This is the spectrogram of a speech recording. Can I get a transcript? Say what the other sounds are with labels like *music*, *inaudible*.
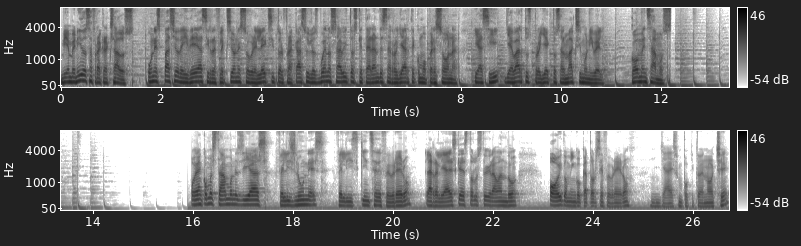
Bienvenidos a Fracraxados, un espacio de ideas y reflexiones sobre el éxito, el fracaso y los buenos hábitos que te harán desarrollarte como persona y así llevar tus proyectos al máximo nivel. Comenzamos. Oigan, ¿cómo están? Buenos días, feliz lunes, feliz 15 de febrero. La realidad es que esto lo estoy grabando hoy, domingo 14 de febrero. Ya es un poquito de noche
